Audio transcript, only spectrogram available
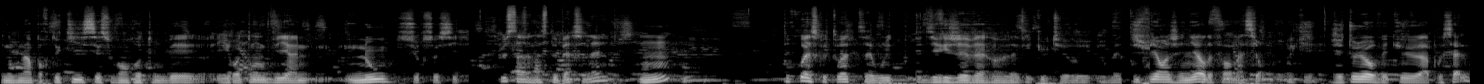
Et donc n'importe qui sait souvent retomber, il retombe via nous sur ce site. Plus un aspect personnel. Mhm. Pourquoi est-ce que toi, tu as voulu te diriger vers euh, l'agriculture urbaine? Je suis ingénieur de formation. J'ai toujours vécu à Bruxelles.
